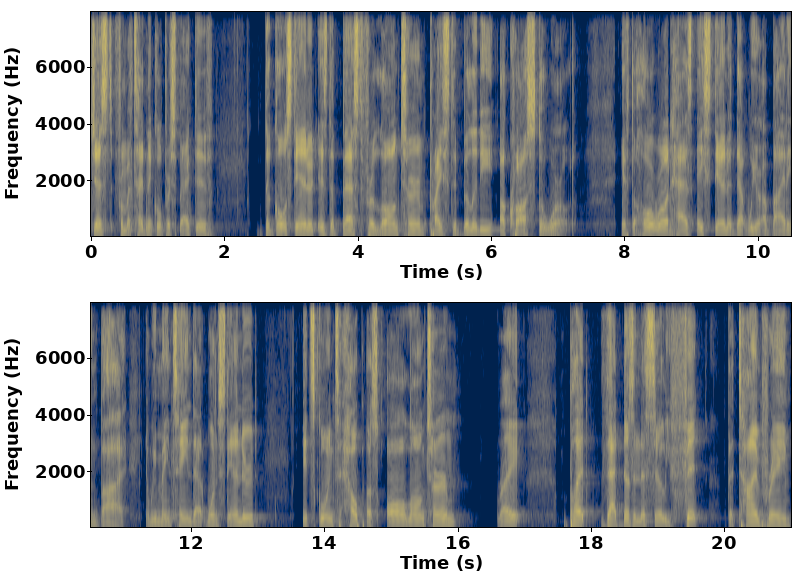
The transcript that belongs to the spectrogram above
Just from a technical perspective, the gold standard is the best for long-term price stability across the world. If the whole world has a standard that we are abiding by and we maintain that one standard, it's going to help us all long term, right? But that doesn't necessarily fit the time frame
